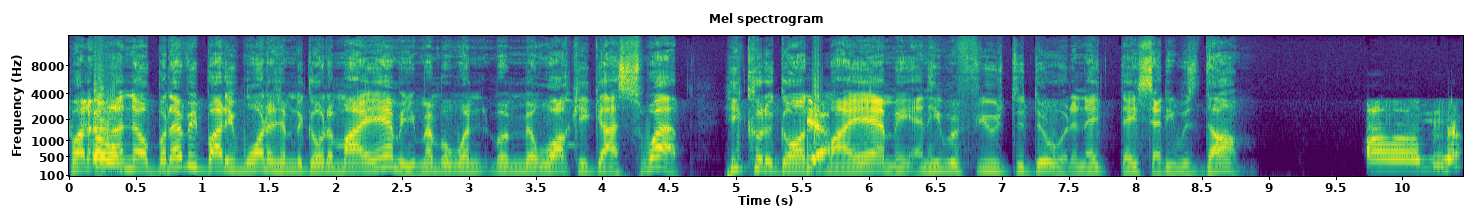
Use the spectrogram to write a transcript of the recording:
But So- I know, but everybody wanted him to go to Miami. You remember when, when Milwaukee got swept? He could have gone Yeah. to Miami, and he refused to do it, and they, they said he was dumb. Um, no,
